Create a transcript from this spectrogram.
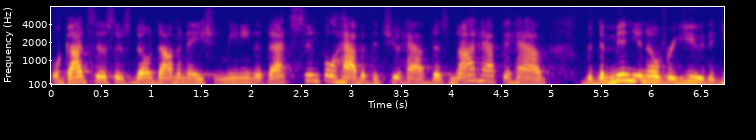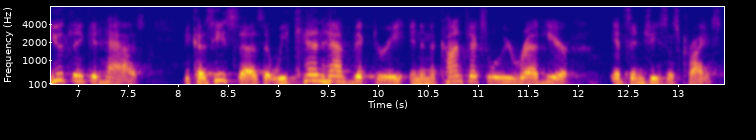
Well, God says there's no domination, meaning that that sinful habit that you have does not have to have the dominion over you that you think it has, because He says that we can have victory, and in the context of what we read here, it's in Jesus Christ.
